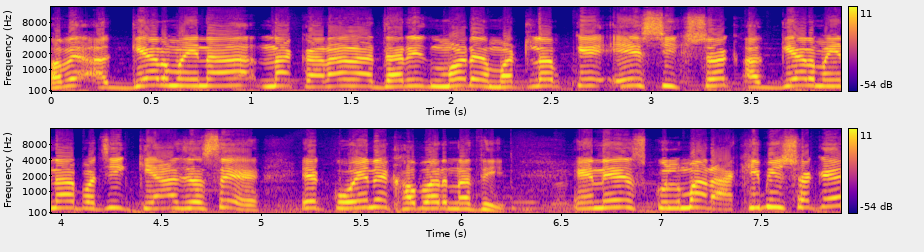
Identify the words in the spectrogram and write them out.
હવે અગિયાર મહિનાના કરાર આધારિત મળે મતલબ કે એ શિક્ષક અગિયાર મહિના પછી ક્યાં જશે એ કોઈને ખબર નથી. એને સ્કૂલમાં રાખી બી શકે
